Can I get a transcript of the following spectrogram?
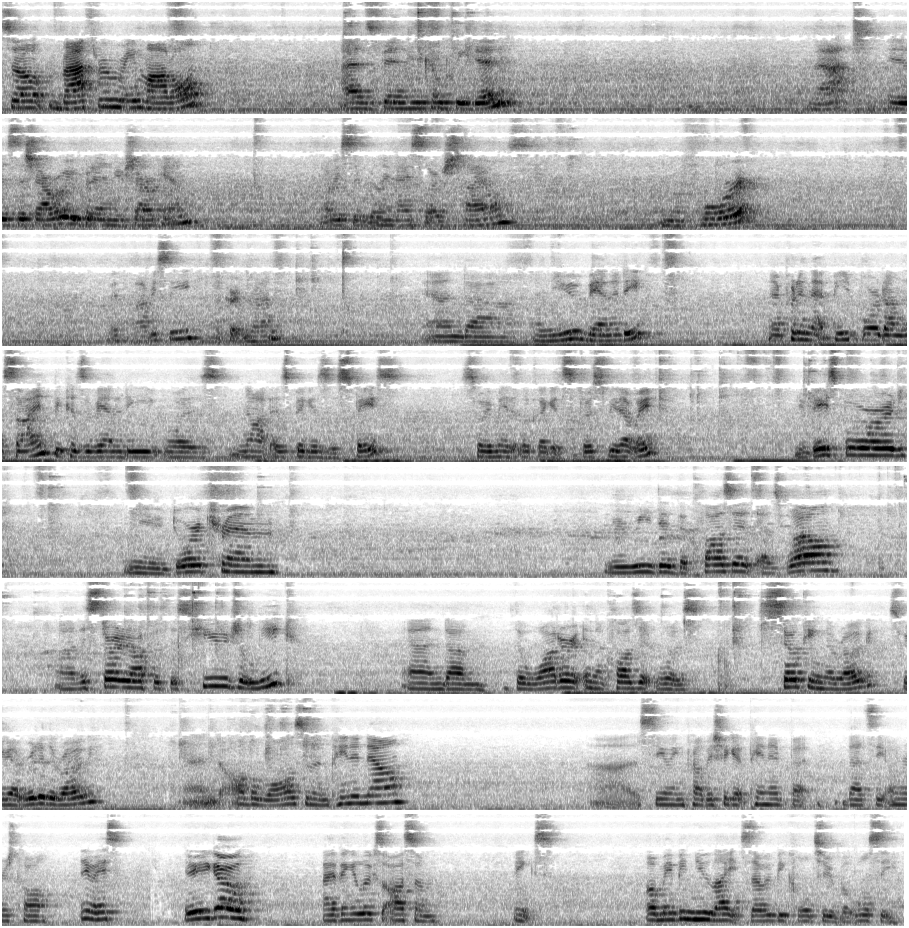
So bathroom remodel has been completed. That is the shower. We put in your shower pan. Obviously really nice large tiles. And the floor with obviously a curtain rod. And uh, a new vanity. And I put in that beadboard on the side because the vanity was not as big as the space. So we made it look like it's supposed to be that way. New baseboard, new door trim. We redid the closet as well. Uh, this started off with this huge leak and um, the water in the closet was soaking the rug. So we got rid of the rug and all the walls have been painted now. Uh, the ceiling probably should get painted, but that's the owner's call. Anyways, there you go. I think it looks awesome. Thanks. Oh, maybe new lights. That would be cool too, but we'll see.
